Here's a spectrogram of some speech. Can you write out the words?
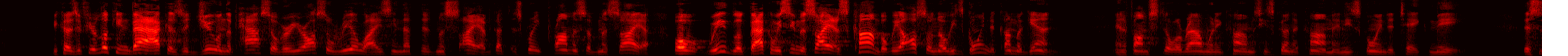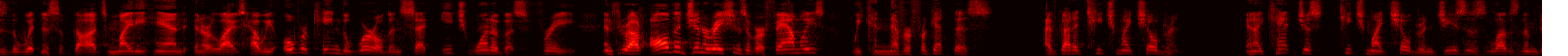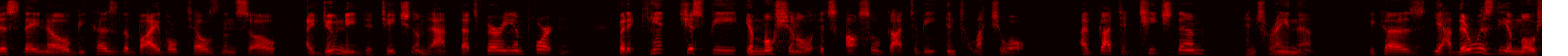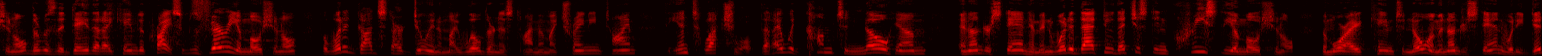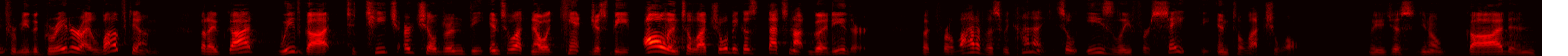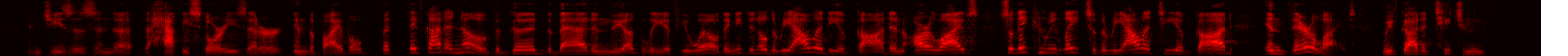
Because if you're looking back as a Jew in the Passover, you're also realizing that the Messiah, I've got this great promise of Messiah. Well, we look back and we see Messiah has come, but we also know he's going to come again. And if I'm still around when he comes, he's going to come and he's going to take me. This is the witness of God's mighty hand in our lives, how we overcame the world and set each one of us free. And throughout all the generations of our families, we can never forget this. I've got to teach my children. And I can't just teach my children. Jesus loves them, this they know, because the Bible tells them so. I do need to teach them that. That's very important but it can't just be emotional. It's also got to be intellectual. I've got to teach them and train them. Because, yeah, there was the emotional. There was the day that I came to Christ. It was very emotional. But what did God start doing in my wilderness time, in my training time? The intellectual, that I would come to know Him and understand Him. And what did that do? That just increased the emotional. The more I came to know Him and understand what He did for me, the greater I loved Him. But I've got, we've got to teach our children the intellect. Now, it can't just be all intellectual because that's not good either. But for a lot of us, we kind of so easily forsake the intellectual. We just, you know, God and, and Jesus and the, the happy stories that are in the Bible, but they've got to know the good, the bad, and the ugly, if you will. They need to know the reality of God in our lives so they can relate to the reality of God in their lives. We've got to teach them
